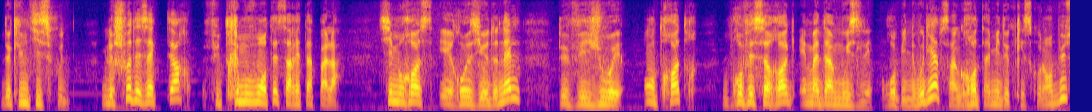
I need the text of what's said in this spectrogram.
de Clint Eastwood. le choix des acteurs fut très mouvementé, ça s'arrêta pas là. Tim Ross et Rosie O'Donnell devaient jouer, entre autres, le professeur Rogue et Madame Weasley. Robin Williams, un grand ami de Chris Columbus,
